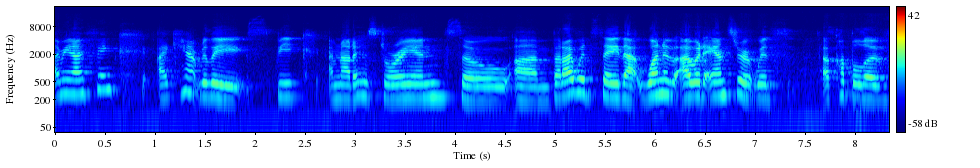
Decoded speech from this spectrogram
I mean, I think I can't really speak. I'm not a historian, so um, but I would say that one of I would answer it with a couple of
